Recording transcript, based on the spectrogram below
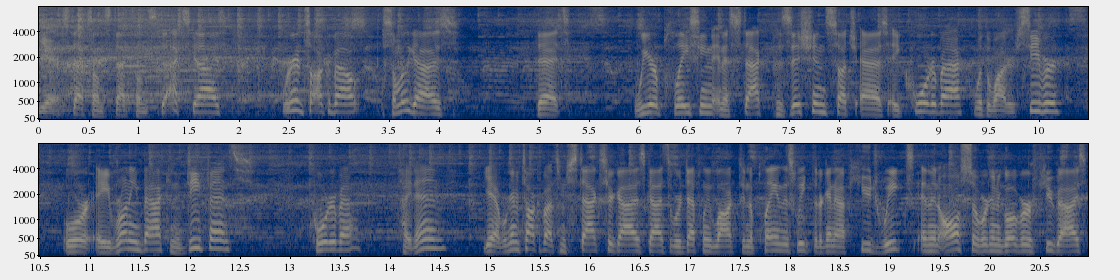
Yeah, stacks on stacks on stacks, guys. We're going to talk about some of the guys that we are placing in a stack position, such as a quarterback with a wide receiver, or a running back in a defense, quarterback, tight end. Yeah, we're going to talk about some stacks here, guys. Guys that we're definitely locked into playing this week that are going to have huge weeks. And then also, we're going to go over a few guys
